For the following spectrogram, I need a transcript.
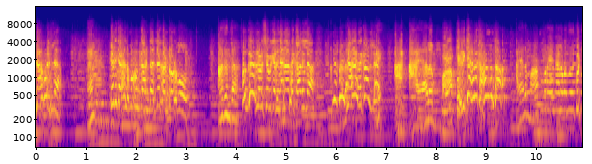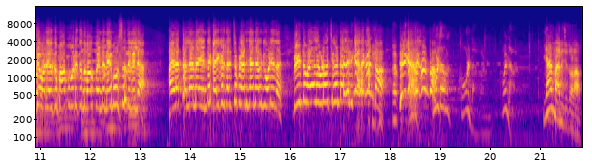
ഞാൻ വരില്ല. ഏ? എനിക്ക് അയാളുടെ മുഖം കണ്ട എന്റെ കൺട്രോൾ പോവും. അതെന്താ? അങ്കിൾ എന്നോട് ക്ഷമിക്കണം ഞാൻ അയാളെ കാണില്ല. ഞാൻ അയാളെ കാണില്ല. ആ- അയാൾ മാപ്പ് എനിക്ക് അയാളെ കാണണ്ട മാപ്പ് പറയാനാണ് വന്നത്. കുറ്റവാളികൾക്ക് മാപ്പ് കൊടുക്കുന്ന വകുപ്പ് എന്റെ നിയമപുസ്തകത്തിലില്ല അയാളെ തല്ലാനായി എന്റെ കൈകൾ തരിച്ചപ്പോഴാണ് ഞാൻ ഇറങ്ങി ഓടിയത്. വീണ്ടും അയാളെ ഇവിടെ വെച്ച് കണ്ടാൽ എനിക്ക് അയാളെ കണ്ട? എനിക്ക് അയാളെ കണ്ട? Cool down cool down cool down. ഞാൻ മാനേജ് ചെയ്തോളാം.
